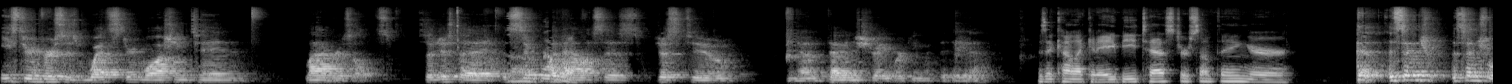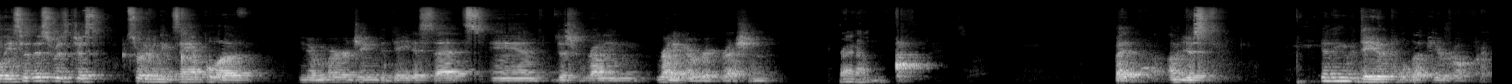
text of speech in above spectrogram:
Eastern versus Western Washington lab results. So just a, a simple cool. analysis, just to you know demonstrate working with the data. Is it kind of like an A/B test or something, or Essentially, essentially, so this was just sort of an example of you know merging the data sets and just running running a regression. right on? But I'm just getting the data pulled up here real quick.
